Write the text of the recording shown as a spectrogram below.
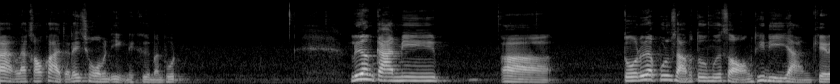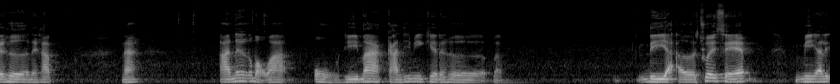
มากๆ แล้วเขาก็อาจจะได้โชว์มันอีกในคืนวันพุธเรื่องการมีตัวเลือกผู้รักษาประตูมือสองที่ดีอย่างเคเรเฮอร์นะครับนะอาร์เนอร์ก็บอกว่า โอ้ดีมากการที่มีเคเรเฮอร์แบบดีอะเออช่วยเซฟ มีอาริ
